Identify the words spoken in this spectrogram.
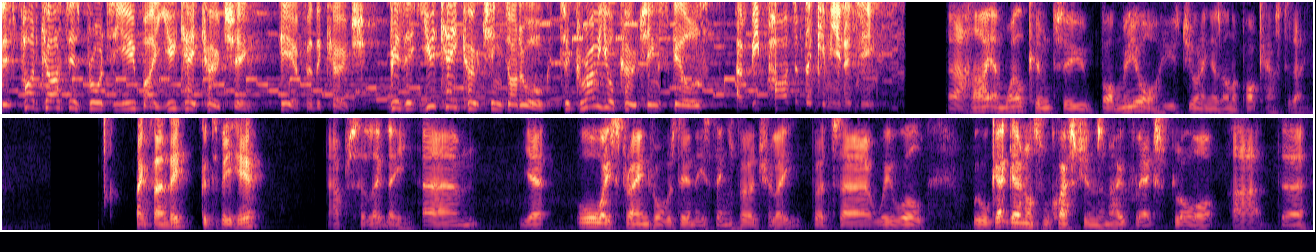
This podcast is brought to you by UK Coaching, here for the coach. Visit ukcoaching.org to grow your coaching skills and be part of the community. Uh, hi, and welcome to Bob Muir, who's joining us on the podcast today. Thanks, Andy. Good to be here. Absolutely. Um, yeah, always strange always doing these things virtually, but uh, we will we will get going on some questions and hopefully explore uh, the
